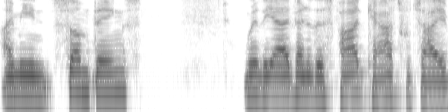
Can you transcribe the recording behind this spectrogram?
I mean, some things with the advent of this podcast, which I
